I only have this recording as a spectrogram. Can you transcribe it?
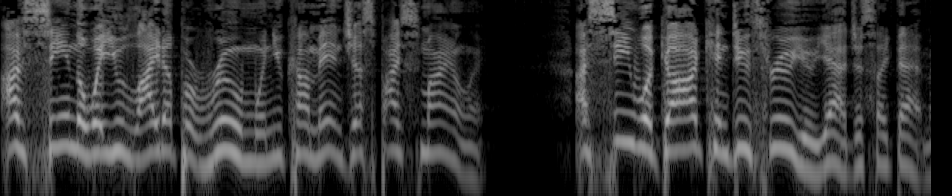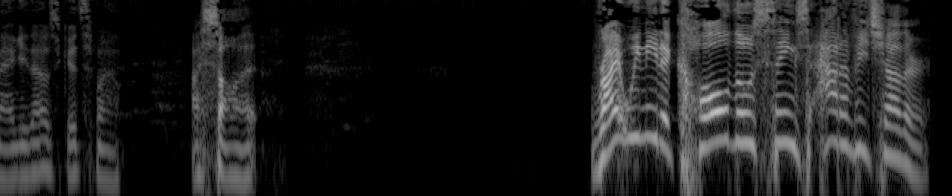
I've seen the way you light up a room when you come in just by smiling. I see what God can do through you. Yeah, just like that, Maggie. That was a good smile. I saw it. Right? We need to call those things out of each other.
